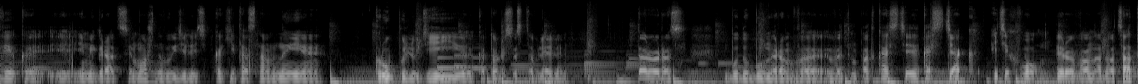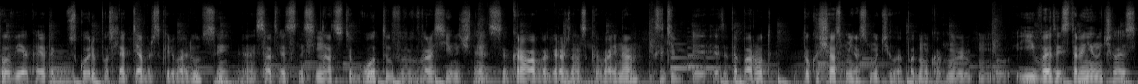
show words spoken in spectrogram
века иммиграции можно выделить какие-то основные группы людей, которые составляли второй раз буду бумером в, в этом подкасте, костяк этих волн. Первая волна 20 века, это вскоре после Октябрьской революции, э, соответственно, 17 год, в, в России начинается кровавая гражданская война. Кстати, э, этот оборот только сейчас меня смутил. Я подумал, как мы... И в этой стране началась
